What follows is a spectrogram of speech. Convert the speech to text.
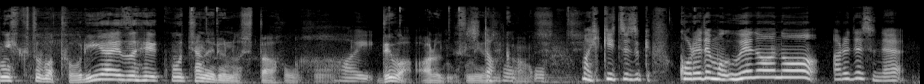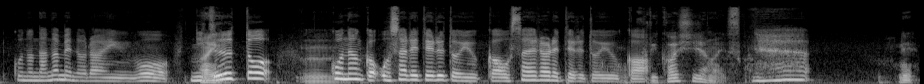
に引くと、まあ、とりあえず平行チャンネルの下方向ではあるんですね、はい、下方向。まあ引き続き。これでも上のあのあれですねこの斜めのラインをにずっと、こうなんか押されてるというか、抑えられてるというか。繰り返しじゃないですか。ね。ね。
